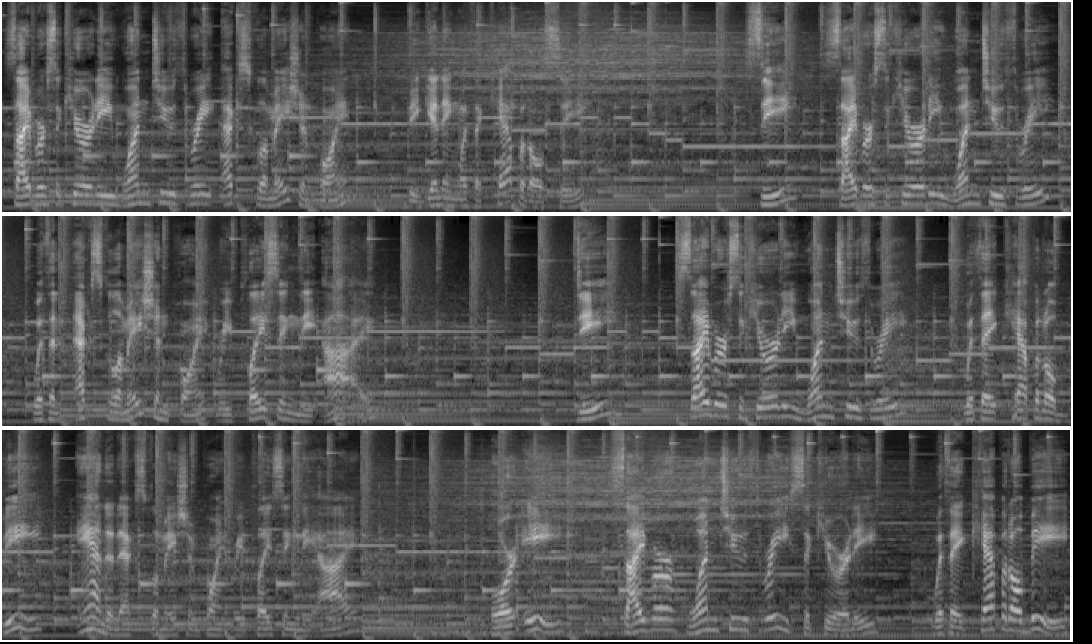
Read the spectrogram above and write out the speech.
Cybersecurity123 exclamation point, beginning with a capital C. C. Cybersecurity123 with an exclamation point replacing the I. D. Cybersecurity 123 with a capital B and an exclamation point replacing the I. Or E. Cyber 123 Security with a capital B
